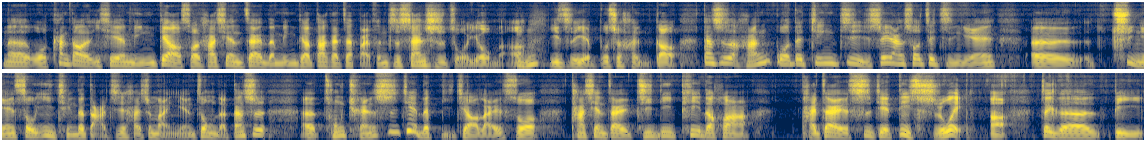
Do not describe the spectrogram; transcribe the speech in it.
那我看到一些民调说他现在的民调大概在百分之三十左右嘛，啊，一直也不是很高。但是韩国的经济虽然说这几年呃去年受疫情的打击还是蛮严重的，但是呃从全世界的比较来说，它现在 GDP 的话排在世界第十位啊。这个比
